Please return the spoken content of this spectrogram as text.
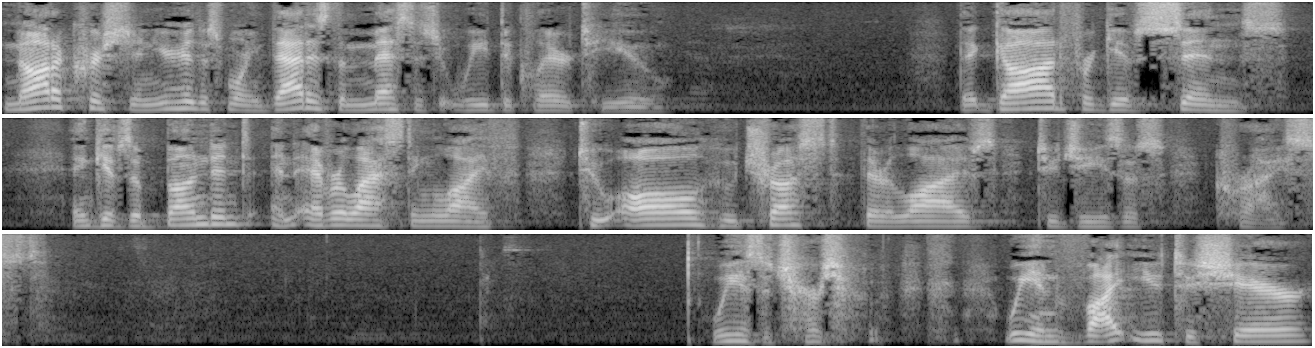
not a Christian, you're here this morning, that is the message that we declare to you. That God forgives sins and gives abundant and everlasting life to all who trust their lives to Jesus Christ. We as a church, we invite you to share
